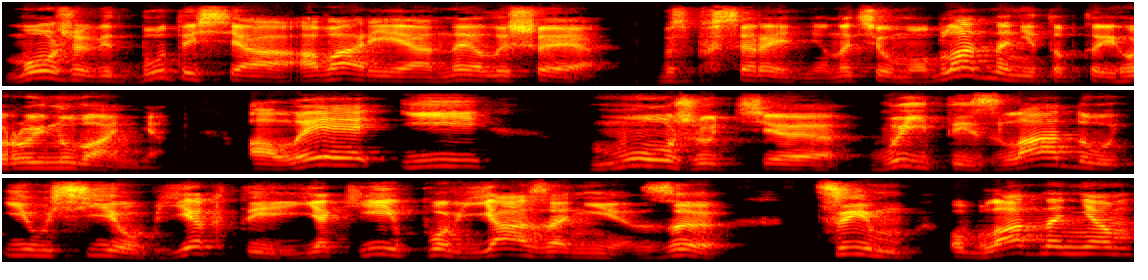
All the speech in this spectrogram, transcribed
може відбутися аварія не лише безпосередньо на цьому обладнанні, тобто його руйнування, але і можуть е, вийти з ладу і усі об'єкти, які пов'язані з цим обладнанням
